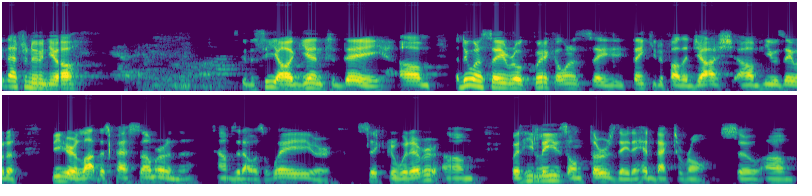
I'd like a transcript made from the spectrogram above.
Good afternoon, y'all. It's good to see y'all again today. Um, I do want to say real quick, I want to say thank you to Father Josh. Um, he was able to be here a lot this past summer and the times that I was away or sick or whatever. Um, but he leaves on Thursday to head back to Rome. So, um,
